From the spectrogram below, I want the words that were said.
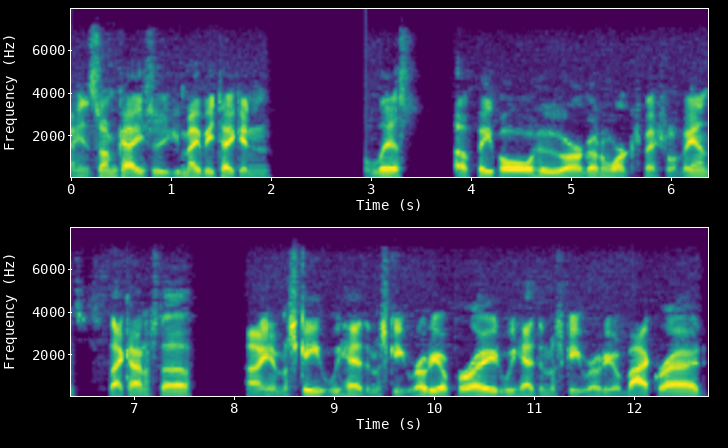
In some cases, you may be taking lists of people who are going to work special events, that kind of stuff. Uh, in Mesquite, we had the Mesquite Rodeo Parade. We had the Mesquite Rodeo Bike Ride.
